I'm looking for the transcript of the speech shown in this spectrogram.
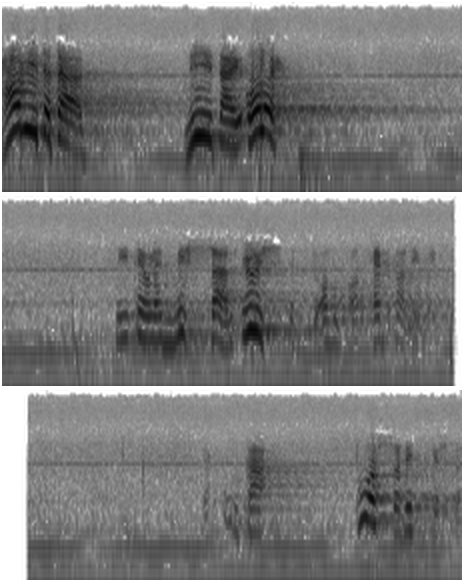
hävitetään. Niitä ei ole. Niitä ei ole missään ylistetty, olkoon Herran nimi. Ja kuulkaa, tuossa hetkessä,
